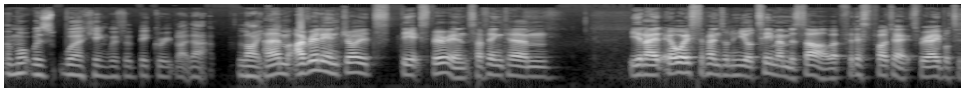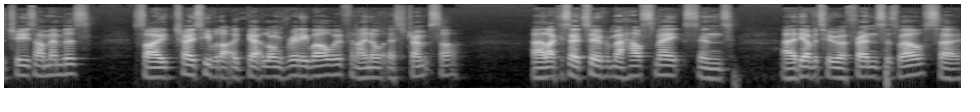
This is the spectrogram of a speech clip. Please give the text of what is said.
and what was working with a big group like that like? Um, I really enjoyed the experience. I think, um, you know, it always depends on who your team members are. But for this project, we are able to choose our members. So I chose people that I get along really well with and I know what their strengths are. Uh, like I said, two of them are housemates and uh, the other two are friends as well. So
